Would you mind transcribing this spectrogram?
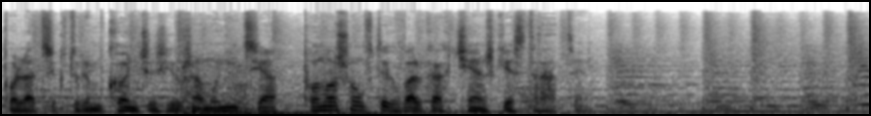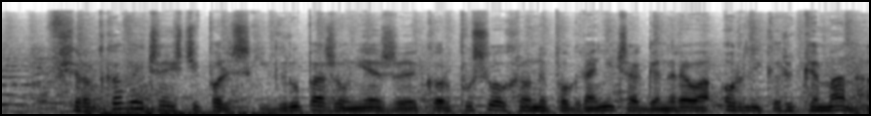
Polacy, którym kończy się już amunicja, ponoszą w tych walkach ciężkie straty. W środkowej części Polski grupa żołnierzy Korpusu Ochrony Pogranicza generała Orlik Rykemana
